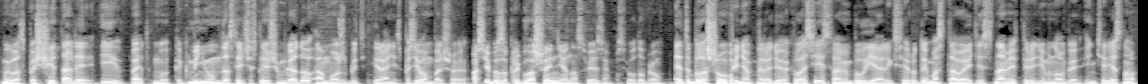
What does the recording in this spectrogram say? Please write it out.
мы вас посчитали, и поэтому как минимум до встречи в следующем году, а может быть и ранее. Спасибо вам большое. Спасибо за приглашение, на связи. Всего доброго. Это было шоу «Пенек» на радио «Эхо С вами был я, Алексей Рудым. Оставайтесь с нами, впереди много интересного,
